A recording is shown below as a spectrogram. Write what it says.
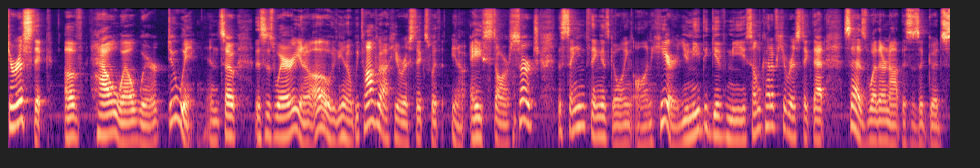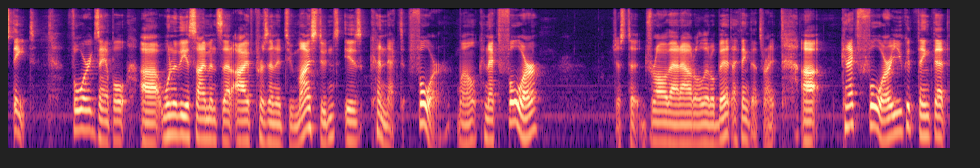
heuristic of how well we're doing. And so this is where, you know, oh, you know, we talked about heuristics with, you know, A star search. The same thing is going on here. You need to give me some kind of heuristic that says whether or not this is a good state. For example, uh, one of the assignments that I've presented to my students is Connect 4. Well, Connect 4, just to draw that out a little bit, I think that's right. Uh, Connect 4, you could think that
